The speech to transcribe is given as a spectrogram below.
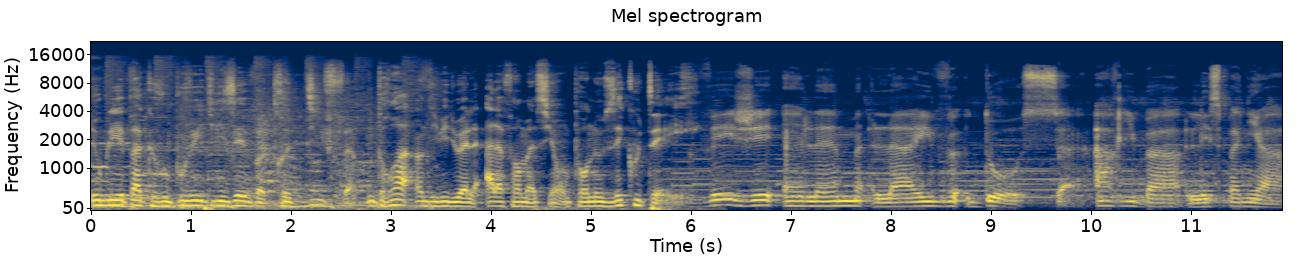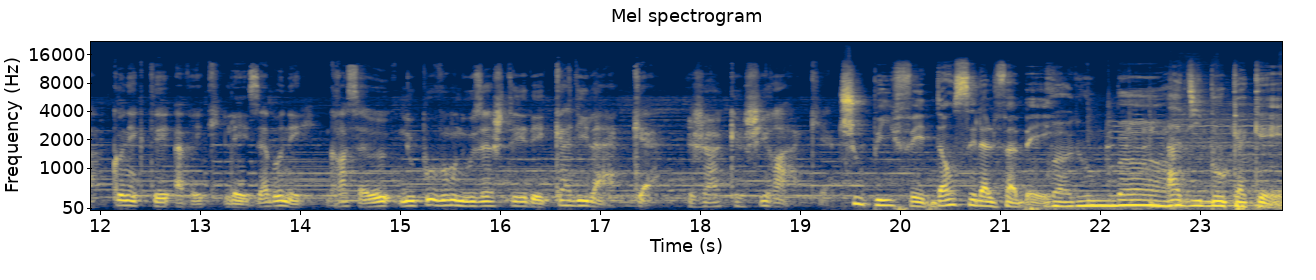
N'oubliez pas que vous pouvez utiliser votre DIF, droit individuel à la formation, pour nous écouter. VGLM Live DOS. Arriba l'Espagna, connecté avec les abonnés. Grâce à eux, nous pouvons nous acheter des Cadillacs. Jacques Chirac. Choupi fait danser l'alphabet. Adibou Kake.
